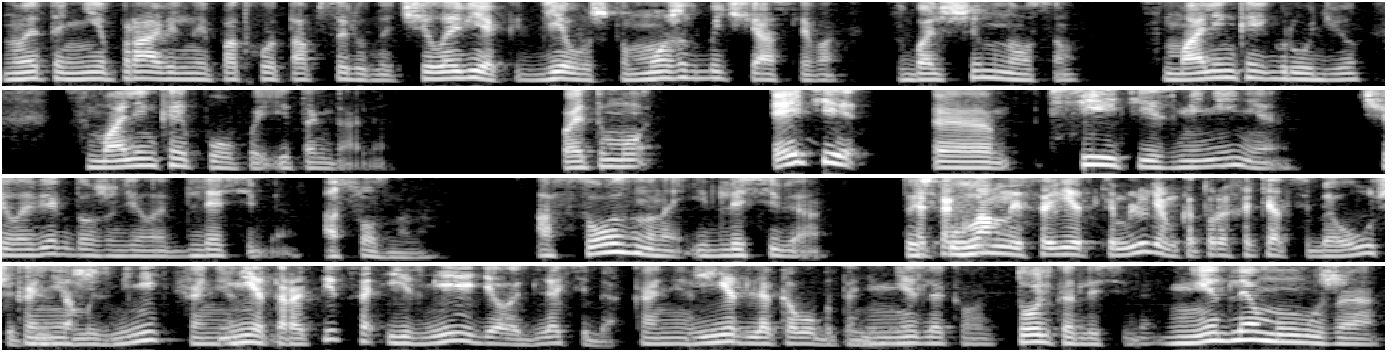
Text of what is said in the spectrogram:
Но это неправильный подход абсолютно. Человек, девушка может быть счастлива с большим носом, с маленькой грудью, с маленькой попой и так далее. Поэтому эти, э, все эти изменения человек должен делать для себя. Осознанно. Осознанно и для себя. То есть это уз- главный совет тем людям, которые хотят себя улучшить или там Конечно, изменить. конечно. Не торопиться и изменения делать для себя. Конечно. Не для кого бы то ни было. Не для кого. Только для себя. Не для мужа,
